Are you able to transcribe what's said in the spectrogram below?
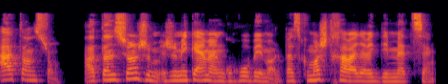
attention. Attention, je, mets quand même un gros bémol parce que moi, je travaille avec des médecins.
